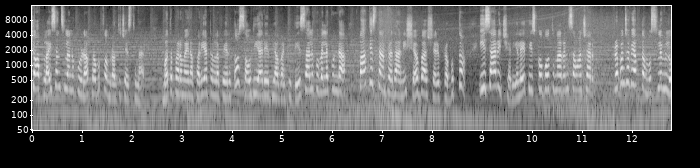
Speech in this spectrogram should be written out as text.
షాప్ లైసెన్స్లను కూడా ప్రభుత్వం రద్దు చేస్తున్నారు. మతపరమైన పర్యటనల పేరుతో సౌదీ అరేబియా వంటి దేశాలకు వెళ్ళకుండా పాకిస్తాన్ ప్రధాని షహబాజ్ షరీఫ్ ప్రభుత్వం ఈసారి చర్యలే తీసుకోబోతున్నారని సమాచారం. ప్రపంచవ్యాప్త ముస్లింలు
